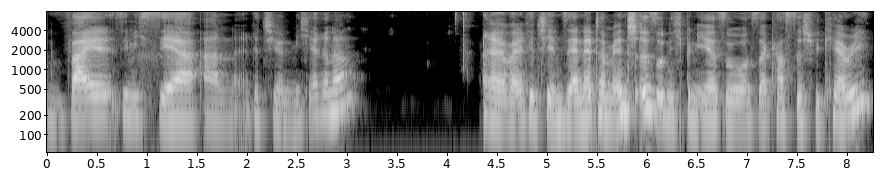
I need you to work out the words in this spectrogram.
weil sie mich sehr an Richie und mich erinnern. Äh, weil Richie ein sehr netter Mensch ist und ich bin eher so sarkastisch wie Carrie.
